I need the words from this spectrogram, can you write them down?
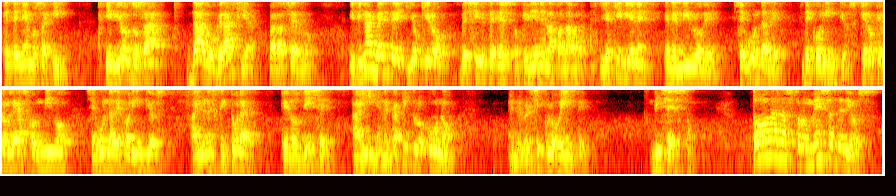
que tenemos aquí. Y Dios nos ha dado gracia para hacerlo. Y finalmente yo quiero decirte esto que viene en la palabra. Y aquí viene en el libro de Segunda de, de Corintios. Quiero que lo leas conmigo. Segunda de Corintios. Hay una escritura que nos dice ahí en el capítulo 1, en el versículo 20. Dice esto todas las promesas de Dios,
